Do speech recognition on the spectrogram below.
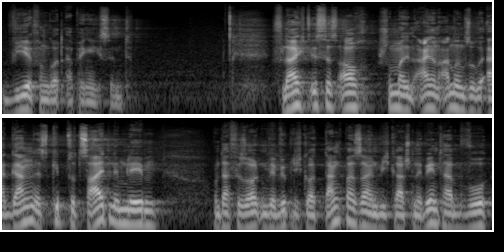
wir von Gott abhängig sind. Vielleicht ist es auch schon mal den einen oder anderen so ergangen. Es gibt so Zeiten im Leben, und dafür sollten wir wirklich Gott dankbar sein, wie ich gerade schon erwähnt habe, wo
